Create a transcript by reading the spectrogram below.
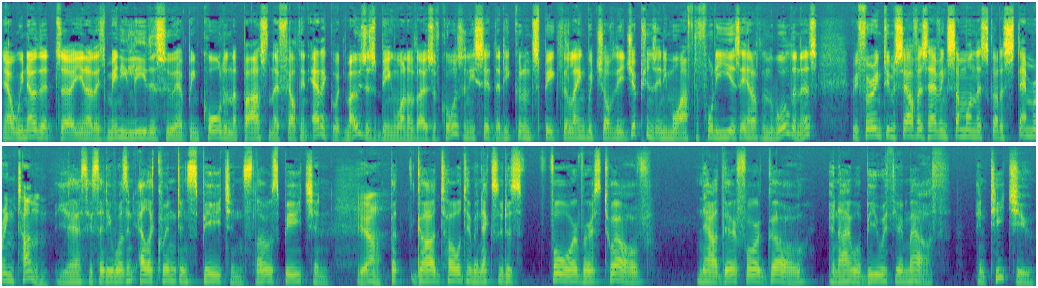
Now we know that uh, you know there's many leaders who have been called in the past and they felt inadequate. Moses being one of those, of course, and he said that he couldn't speak the language of the Egyptians anymore after 40 years out in the wilderness, referring to himself as having someone that's got a stammering tongue. Yes, he said he wasn't eloquent in speech and slow speech, and Yeah, but God told him in Exodus 4, verse 12, Now therefore go, and I will be with your mouth, and teach you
